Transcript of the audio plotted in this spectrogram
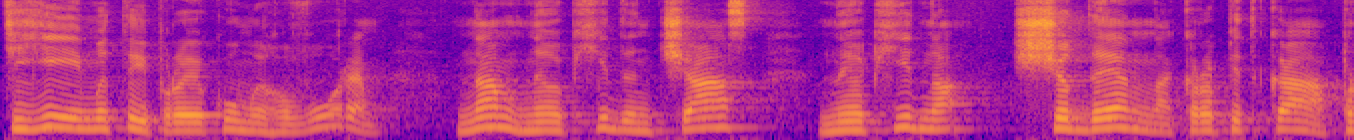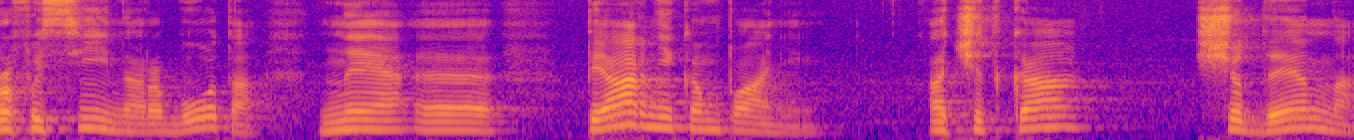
тієї мети, про яку ми говоримо, нам необхіден час, необхідна щоденна, кропітка, професійна робота, не е, піарні кампанії, а чітка, щоденна,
